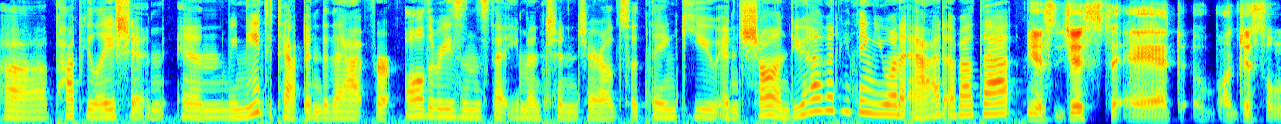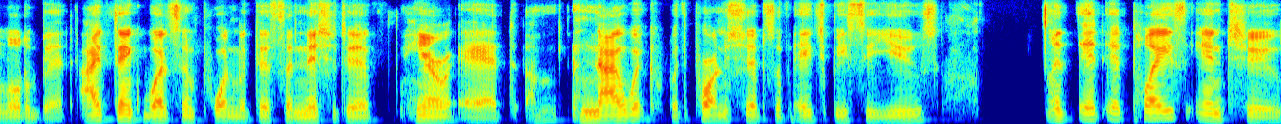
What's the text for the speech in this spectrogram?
uh, population, and we need to tap into that for all the reasons that you mentioned, Gerald. So thank you. And Sean, do you have anything you want to add about that? Yes, just to add uh, just a little bit. I think what's important with this initiative here at um, NIWC with partnerships of HBCUs, it, it, it plays into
